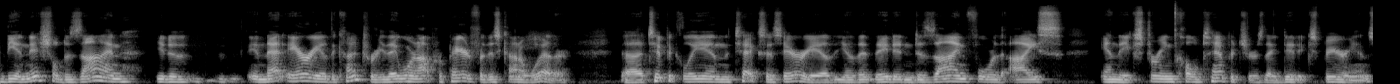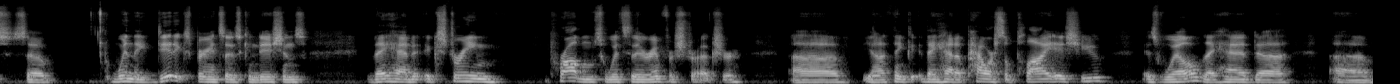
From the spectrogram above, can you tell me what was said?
the initial design. You know, in that area of the country, they were not prepared for this kind of weather. Uh, typically in the Texas area, you know, that they didn't design for the ice and the extreme cold temperatures they did experience. So when they did experience those conditions, they had extreme problems with their infrastructure. Uh, you know, I think they had a power supply issue as well. They had, uh, uh,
